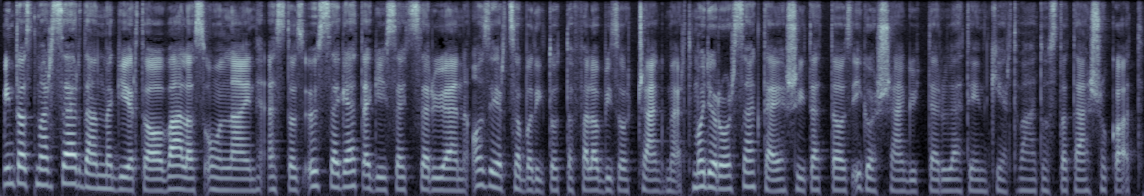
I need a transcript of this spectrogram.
Mint azt már szerdán megírta a Válasz online, ezt az összeget egész egyszerűen azért szabadította fel a bizottság, mert Magyarország teljesítette az igazságügy területén kért változtatásokat.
